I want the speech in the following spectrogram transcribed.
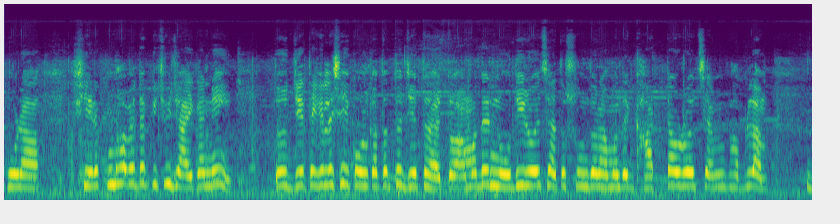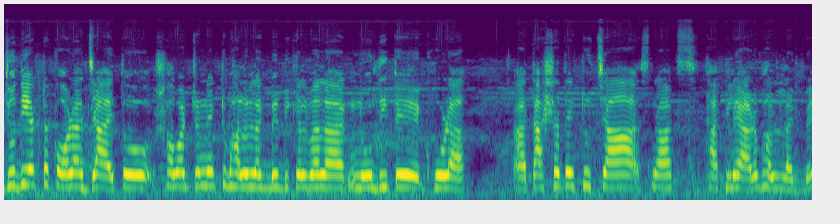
ঘোরা, সেরকমভাবে তো কিছু জায়গা নেই। তো যেতে গেলে সেই কলকাতা তো যেতে হয়। তো আমাদের নদী রয়েছে, এত সুন্দর, আমাদের ঘাটটাও রয়েছে, আমি ভাবলাম যদি একটা করা যায়, তো সবার জন্য একটু ভালো লাগবে বিকেলবেলা নদীতে ঘোরা। আর তার সাথে একটু চা, স্ন্যাক্স থাকলে আরও ভালো লাগবে।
